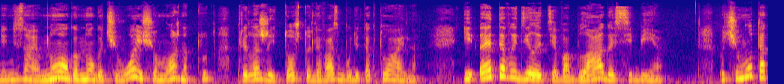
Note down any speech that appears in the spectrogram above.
я не знаю, много-много чего еще можно тут приложить, то, что для вас будет актуально. И это вы делаете во благо себе. Почему так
